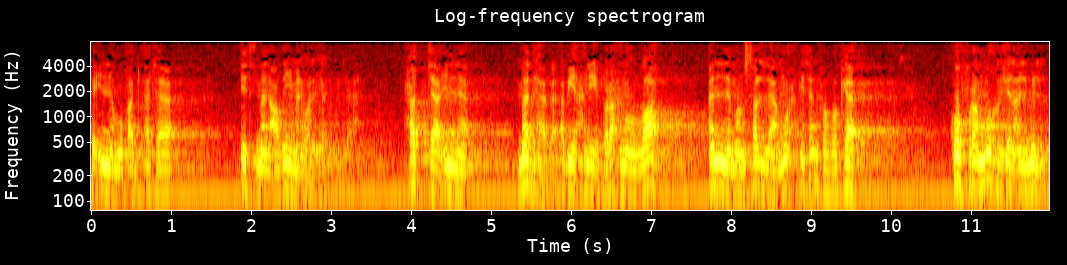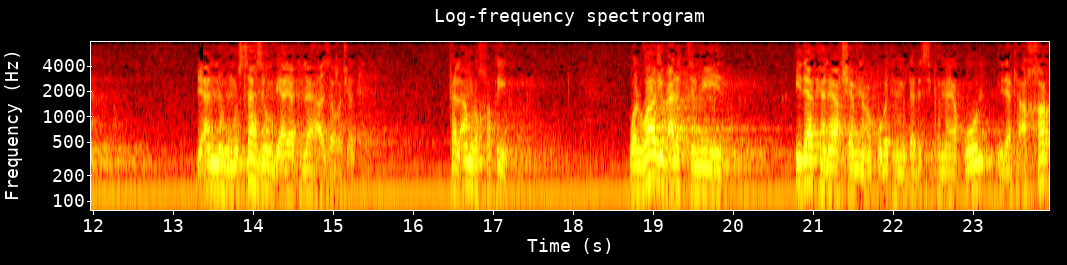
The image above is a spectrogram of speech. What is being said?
فإنه قد أتى إثما عظيما والعياذ بالله. حتى إن مذهب أبي حنيفة رحمه الله أن من صلى محدثا فهو كافر كفرا مخرجا عن الملة لأنه مستهزئ بآيات الله عز وجل. فالأمر خطير. والواجب على التلميذ إذا كان يخشى من عقوبة المدرس كما يقول إذا تأخر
